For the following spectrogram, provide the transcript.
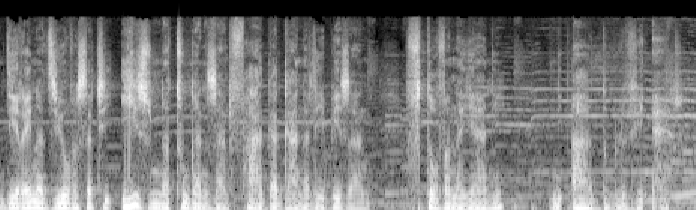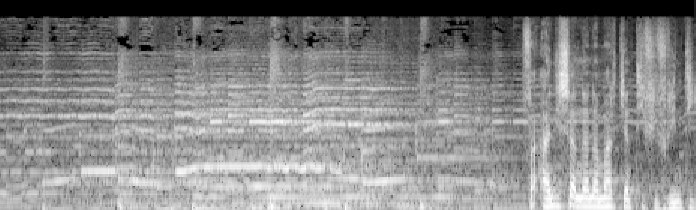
Deraina Jehovah satria izy no nahatonga an'izany fahagagana lehibe izany. Fitaovana ihany ny AWR. Fa anisan'ny nanamarika an'ity fivoriana ity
